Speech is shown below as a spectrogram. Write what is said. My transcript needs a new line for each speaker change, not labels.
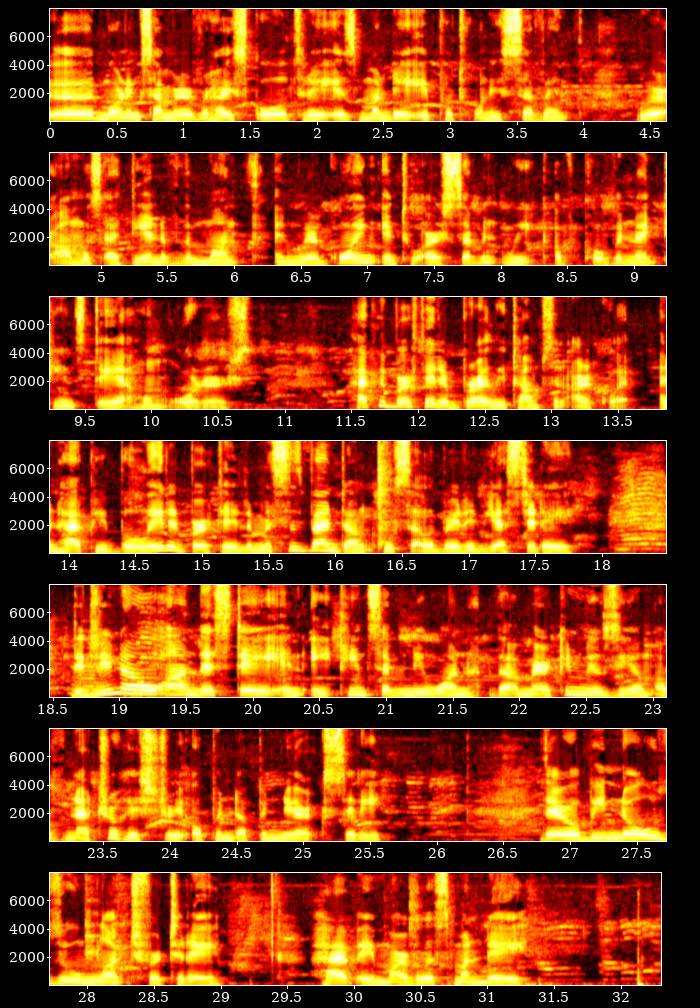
Good morning, Salmon River High School. Today is Monday, April 27th. We're almost at the end of the month, and we're going into our seventh week of COVID 19 stay at home orders. Happy birthday to Briley Thompson Arquette, and happy belated birthday to Mrs. Van Dunk, who celebrated yesterday. Did you know on this day in 1871, the American Museum of Natural History opened up in New York City? There will be no Zoom lunch for today. Have a marvelous Monday.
